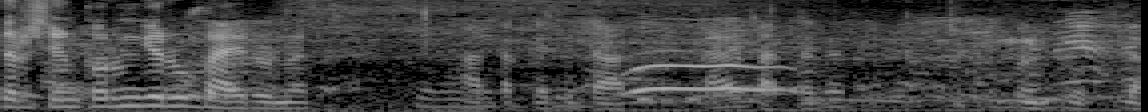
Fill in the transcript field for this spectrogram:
दर्शन करून गेलो बाहेरूनच. आता काय काय खातं का मग झोपला.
